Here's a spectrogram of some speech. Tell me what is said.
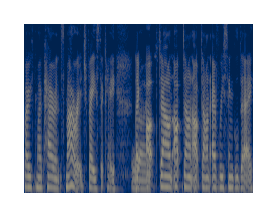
both my parents' marriage, basically, like right. up, down, up, down, up, down every single day.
